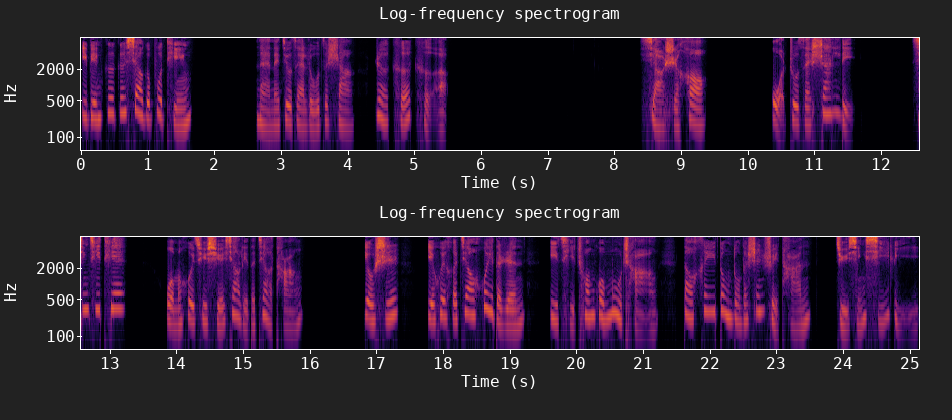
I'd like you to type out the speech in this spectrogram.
一边咯咯笑个不停，奶奶就在炉子上热可可。小时候，我住在山里，星期天我们会去学校里的教堂，有时也会和教会的人一起穿过牧场，到黑洞洞的深水潭举行洗礼。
